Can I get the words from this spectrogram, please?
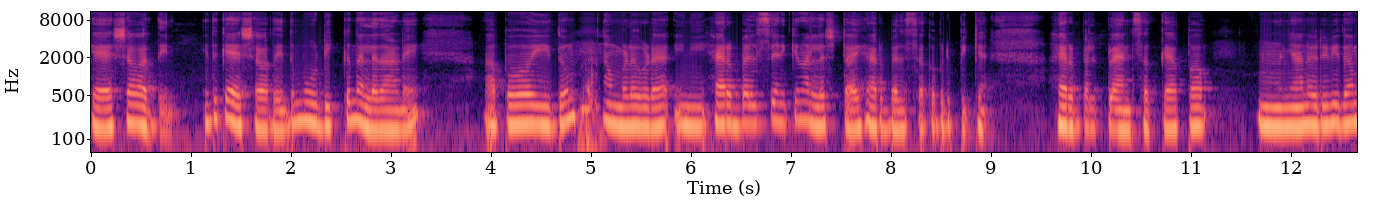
കേശവർദ്ധിനി. ഇത് കേശവർദ്ധ ഇത് മുടിക്ക് നല്ലതാണ്. അപ്പോൾ ഇതും നമ്മളിവിടെ ഇനി ഹെർബൽസ് എനിക്ക് നല്ല ഇഷ്ടമായി ഹെർബൽസ് ഒക്കെ പിടിപ്പിക്കാൻ ഹെർബൽ പ്ലാന്റ്സ് ഒക്കെ. അപ്പോൾ ഞാൻ ഒരുവിധം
